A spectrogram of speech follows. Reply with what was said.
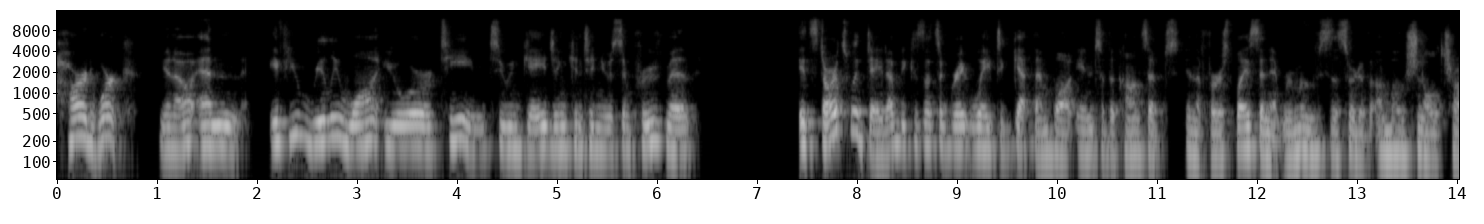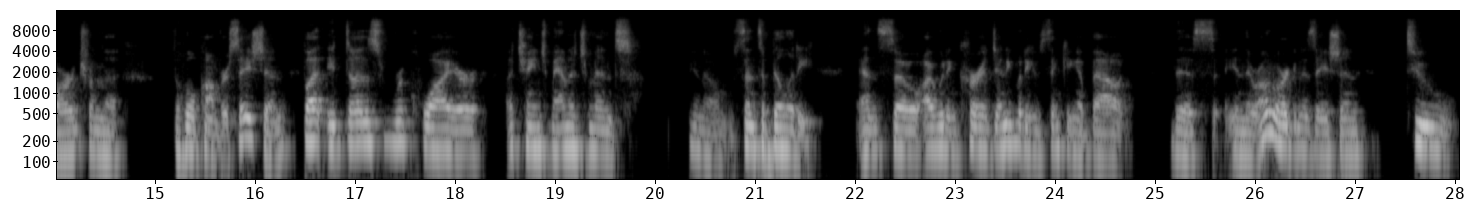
hard work, you know, and if you really want your team to engage in continuous improvement, it starts with data because that's a great way to get them bought into the concept in the first place and it removes the sort of emotional charge from the the whole conversation but it does require a change management you know sensibility. And so i would encourage anybody who's thinking about this in their own organization to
